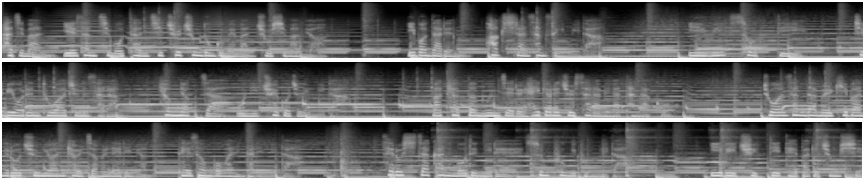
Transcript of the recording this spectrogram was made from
하지만 예상치 못한 지출 충동 구매만 조심하면 이번 달은 확실한 상승입니다. 2위 소띠 12월은 도와주는 사람, 협력자, 운이 최고조입니다. 막혔던 문제를 해결해 줄 사람이 나타나고 조언 상담을 기반으로 중요한 결정을 내리면 대성공하는 달입니다. 새로 시작하는 모든 일에 순풍이 붑니다. 1위 쥐띠 대박의 중심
